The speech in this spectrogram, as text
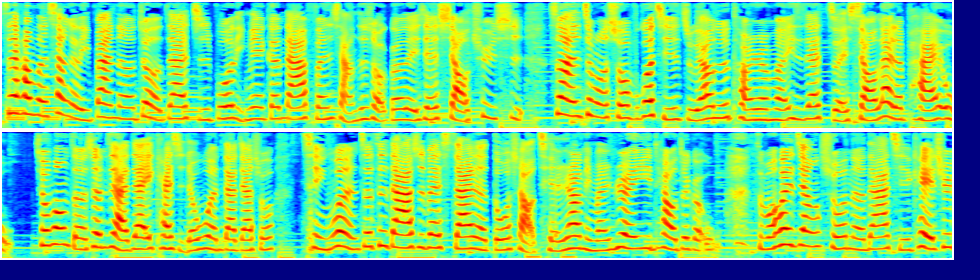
所以他们上个礼拜呢，就有在直播里面跟大家分享这首歌的一些小趣事。虽然这么说，不过其实主要就是团员们一直在嘴小赖的排舞。邱风泽甚至还在一开始就问大家说：“请问这次大家是被塞了多少钱，让你们愿意跳这个舞？怎么会这样说呢？大家其实可以去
